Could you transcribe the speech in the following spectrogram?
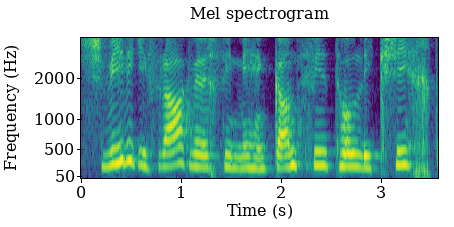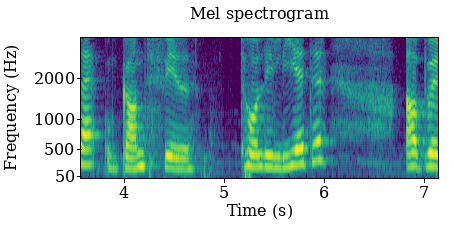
schwierige Frage, weil ich finde, wir haben ganz viele tolle Geschichten und ganz viele tolle Lieder. Aber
